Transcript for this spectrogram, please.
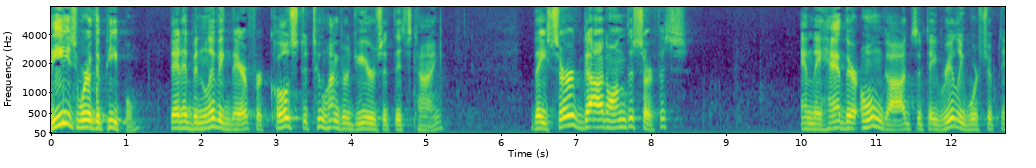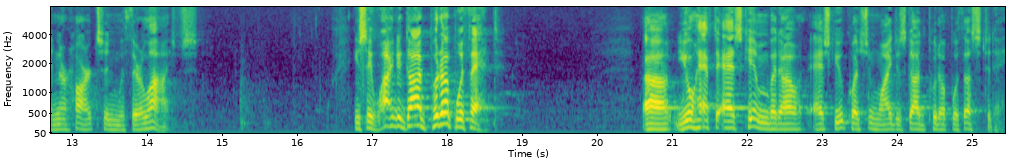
these were the people that had been living there for close to 200 years at this time. They served God on the surface, and they had their own gods that they really worshiped in their hearts and with their lives. You say, why did God put up with that? Uh, you'll have to ask him, but I'll ask you a question why does God put up with us today?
